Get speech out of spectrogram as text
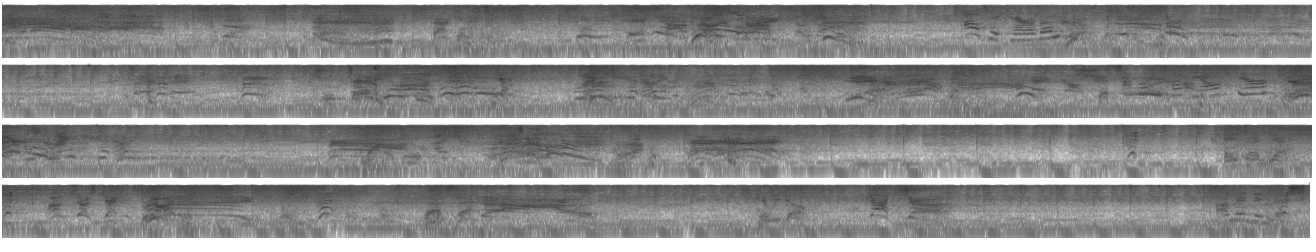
Back in it. I'll take care of them. That is no fun. Why can't I? Somebody help me out here. Why can't I? That'll do. Ain't dead yet. I'm just getting started! That's that. Here we go. Gotcha! I'm ending this.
